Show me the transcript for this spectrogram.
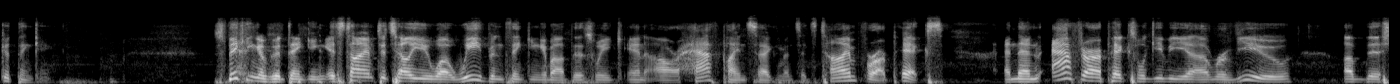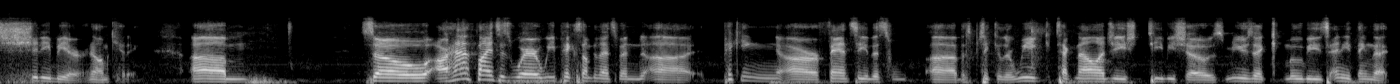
Good thinking. Speaking of good thinking, it's time to tell you what we've been thinking about this week in our half pint segments. It's time for our picks. And then after our picks, we'll give you a review of this shitty beer. No, I'm kidding. Um, so our half pints is where we pick something that's been uh, picking our fancy this uh, this particular week. Technology, TV shows, music, movies, anything that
